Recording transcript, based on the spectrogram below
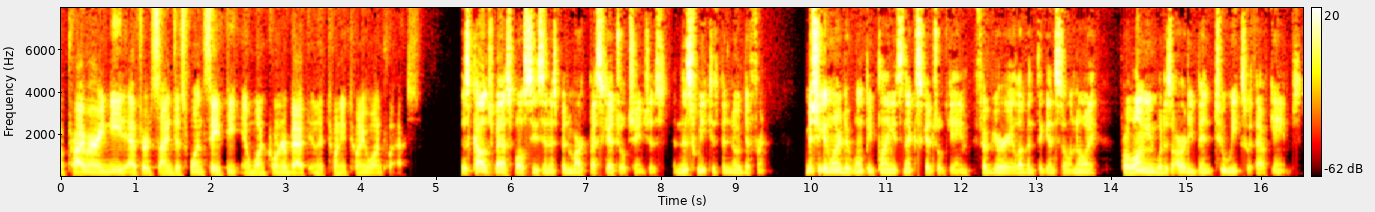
a primary need after it signed just one safety and one cornerback in the 2021 class. This college basketball season has been marked by schedule changes, and this week has been no different. Michigan learned it won't be playing its next scheduled game, February 11th against Illinois, prolonging what has already been two weeks without games.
